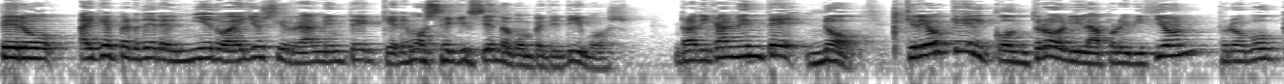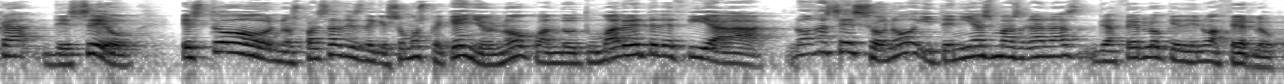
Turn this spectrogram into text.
Pero hay que perder el miedo a ellos si realmente queremos seguir siendo competitivos. Radicalmente no. Creo que el control y la prohibición provoca deseo. Esto nos pasa desde que somos pequeños, ¿no? Cuando tu madre te decía, no hagas eso, ¿no? Y tenías más ganas de hacerlo que de no hacerlo.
